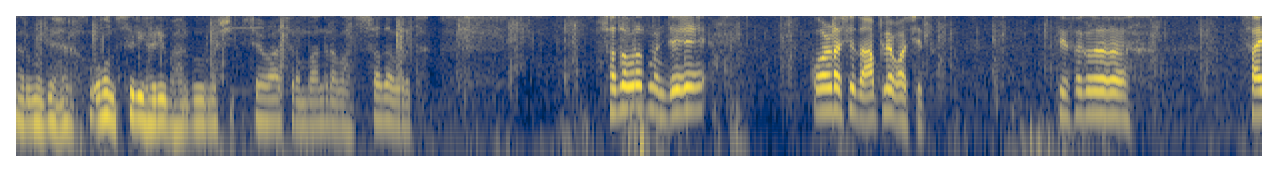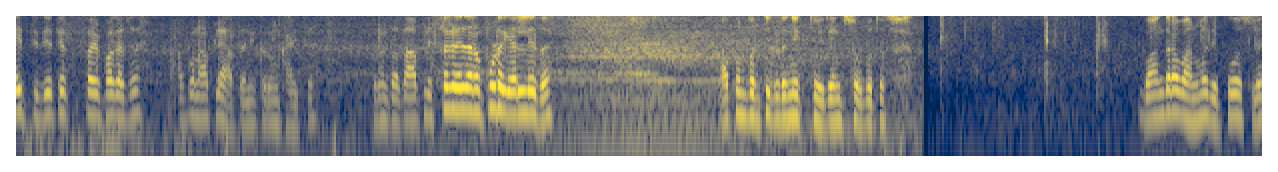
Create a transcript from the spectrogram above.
नर्मदे हर. ओम श्री हरी भार्गव ऋषी. सेवा आश्रम बांद्राबाद सदाव्रत. सदाव्रत म्हणजे कोरडा शेत आपल्या भाषेत. ते सगळं साहित्य देतात स्वयंपाकाचं. आपण आपल्या हाताने करून खायचं. परंतु आता आपले सगळेजण पुढे गेलेले तर आपण पण तिकडे निघतोय त्यांच्यासोबतच. बांद्रा भानमध्ये पोहोचलं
